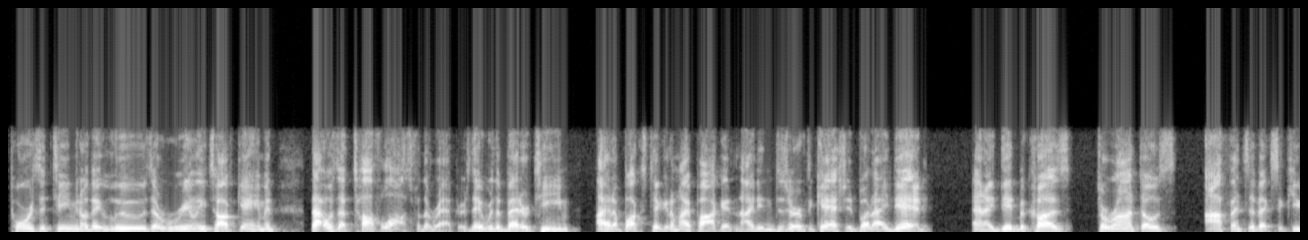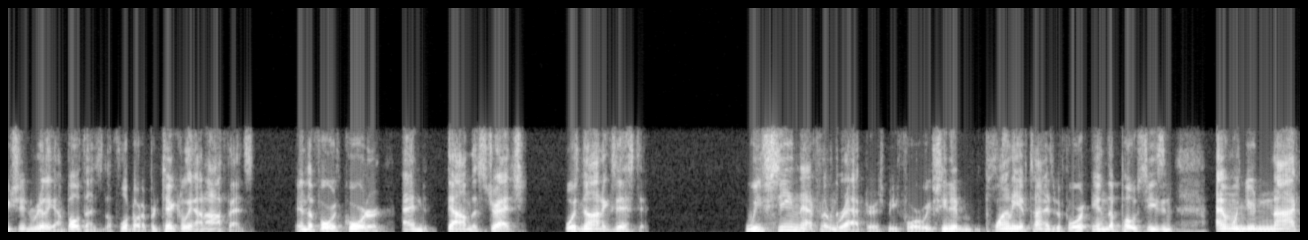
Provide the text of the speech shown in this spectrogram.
towards the team. You know, they lose a really tough game, and that was a tough loss for the Raptors. They were the better team. I had a Bucks ticket in my pocket, and I didn't deserve to cash it, but I did, and I did because Toronto's offensive execution, really on both ends of the floor, but particularly on offense in the fourth quarter and down the stretch, was non-existent. We've seen that from the Raptors before. We've seen it plenty of times before in the postseason. And when you're not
